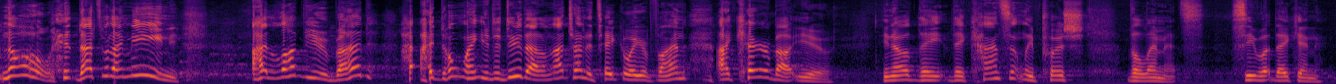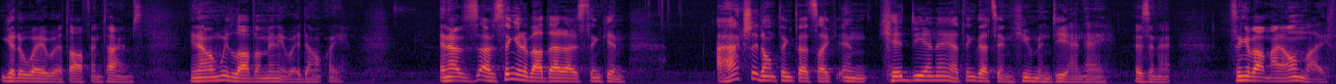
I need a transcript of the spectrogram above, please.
no, that's what I mean. I love you, bud. I don't want you to do that. I'm not trying to take away your fun. I care about you. You know, they, they constantly push the limits, see what they can get away with oftentimes. You know, and we love them anyway, don't we? And I was, I was thinking about that. I was thinking, I actually don't think that's like in kid DNA. I think that's in human DNA, isn't it? Thinking about my own life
